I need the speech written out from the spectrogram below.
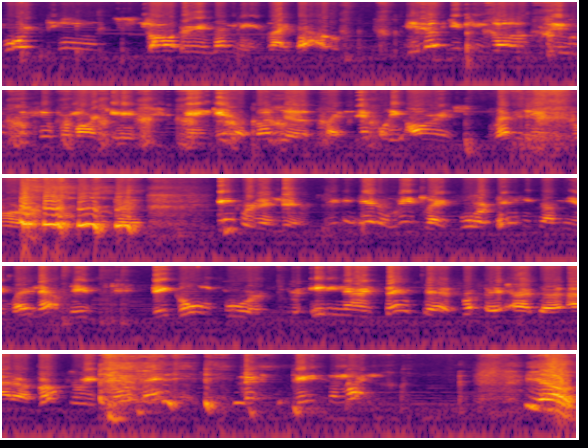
14 strawberry lemonades. Like, bro, you know you can go to the supermarket and get a bunch of like simply orange lemonades for cheaper than this. You can get at least like four things. I mean, right now they they going for 89 cents at at, uh, at a grocery store. Man, pay some money. Yo,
